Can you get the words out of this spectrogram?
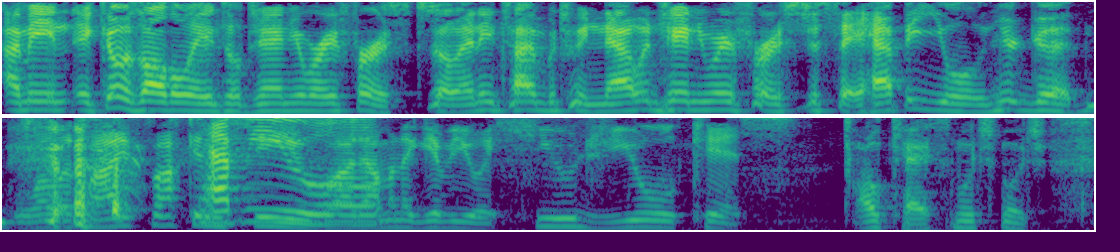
I mean, it goes all the way until January first. So anytime between now and January first, just say Happy Yule, and you're good. Well, if I fucking Happy see you, bud, Yule. I'm gonna give you a huge Yule kiss. Okay, smooch, smooch.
